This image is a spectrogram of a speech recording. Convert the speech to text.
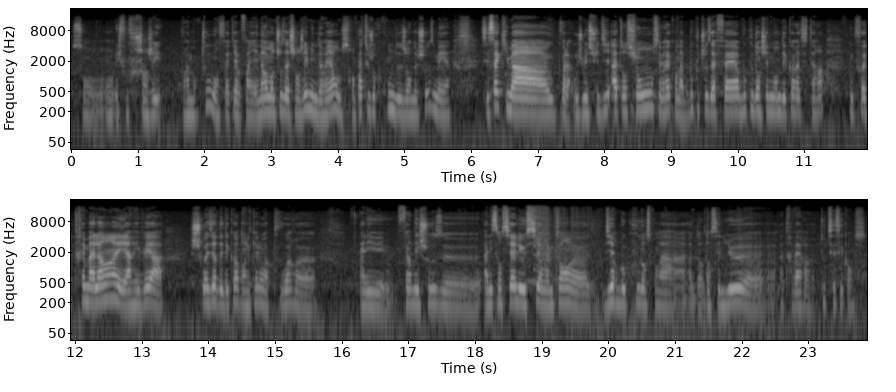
sont, il faut changer vraiment tout en fait. Il y, a, énormément de choses à changer, mine de rien, on ne se rend pas toujours compte de ce genre de choses, mais c'est ça qui m'a, voilà, où je me suis dit attention, c'est vrai qu'on a beaucoup de choses à faire, beaucoup d'enchaînements de décors, etc. Donc il faut être très malin et arriver à choisir des décors dans lesquels on va pouvoir euh, aller faire des choses euh, à l'essentiel et aussi en même temps euh, dire beaucoup dans ce qu'on a dans, ces lieux euh, à travers euh, toutes ces séquences.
